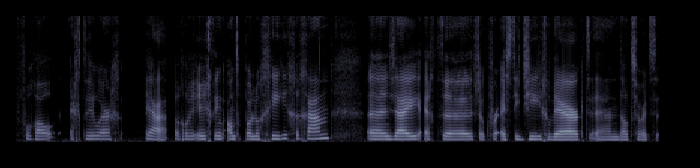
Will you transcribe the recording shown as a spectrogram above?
vooral echt heel erg ja, richting antropologie gegaan. Zij echt, heeft ook voor SDG gewerkt en dat soort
